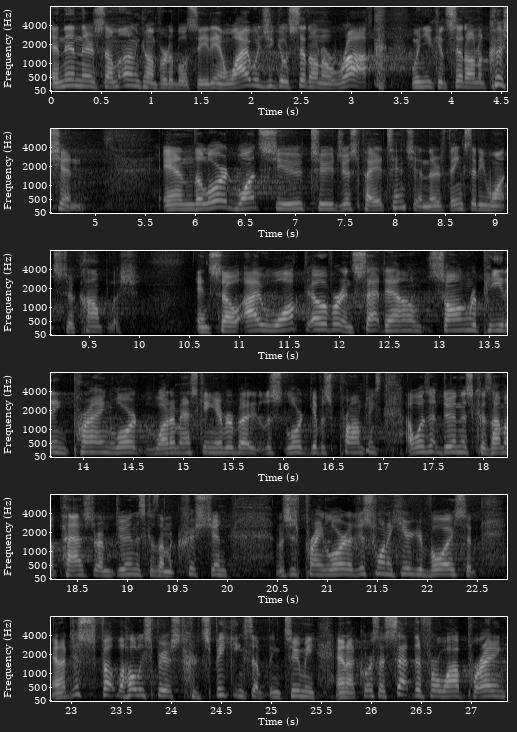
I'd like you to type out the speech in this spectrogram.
and then there's some uncomfortable seating? And why would you go sit on a rock when you could sit on a cushion? And the Lord wants you to just pay attention. There are things that He wants to accomplish. And so I walked over and sat down, song repeating, praying, Lord, what I'm asking everybody, Lord, give us promptings. I wasn't doing this because I'm a pastor, I'm doing this because I'm a Christian. I was just praying, Lord, I just want to hear your voice. And, and I just felt the Holy Spirit started speaking something to me. And of course, I sat there for a while praying,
